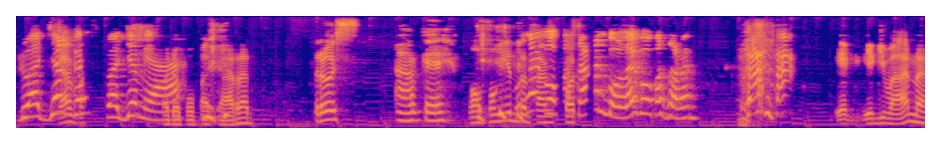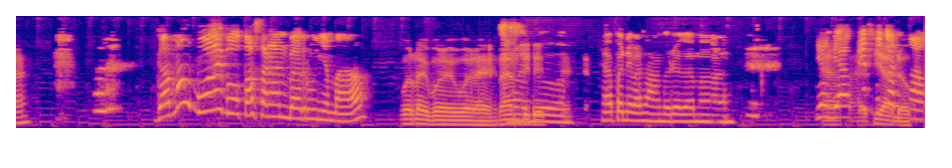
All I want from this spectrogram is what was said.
Dua jam Ya, guys, dua jam ya. Ada mau pacaran. Terus Ah, Oke. ngomongin Boleh tentang bawa pot, pasangan, boleh bawa pasangan. ya, ya gimana? Gak mau boleh bawa pasangan barunya mal. Boleh, boleh, boleh. Nanti deh. Aduh. Apa nih pasangan udah gak mau? Yang Ya, diupdate rahasia bukan dong. mal,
